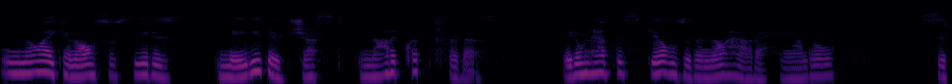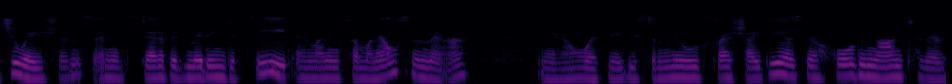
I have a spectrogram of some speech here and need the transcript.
you know, I can also see it as maybe they're just not equipped for this. They don't have the skills or the know how to handle situations. And instead of admitting defeat and letting someone else in there, you know, with maybe some new, fresh ideas, they're holding on to their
